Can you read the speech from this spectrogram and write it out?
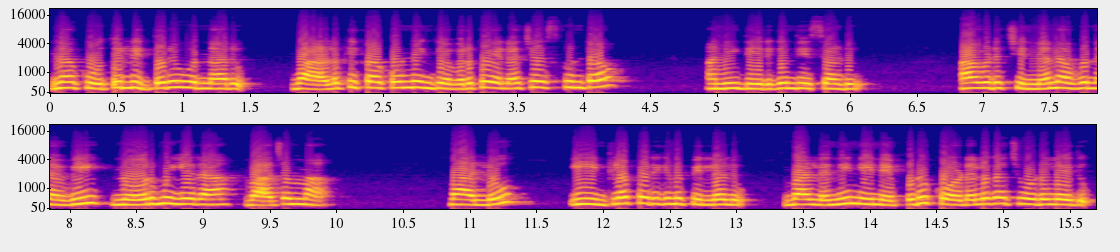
నా కూతుళ్ళు ఇద్దరూ ఉన్నారు. వాళ్ళకి కాకుండా ఇంకెవరికో ఎలా చేసుకుంటావు? అని దీర్ఘం తీశాడు. ఆవిడ చిన్న నవ్వు నవ్వి నోరు ముయ్యరా వాజమ్మ. వాళ్ళు ఈ ఇంట్లో పెరిగిన పిల్లలు. వాళ్ళని నేనెప్పుడూ కోడలుగా చూడలేదు.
